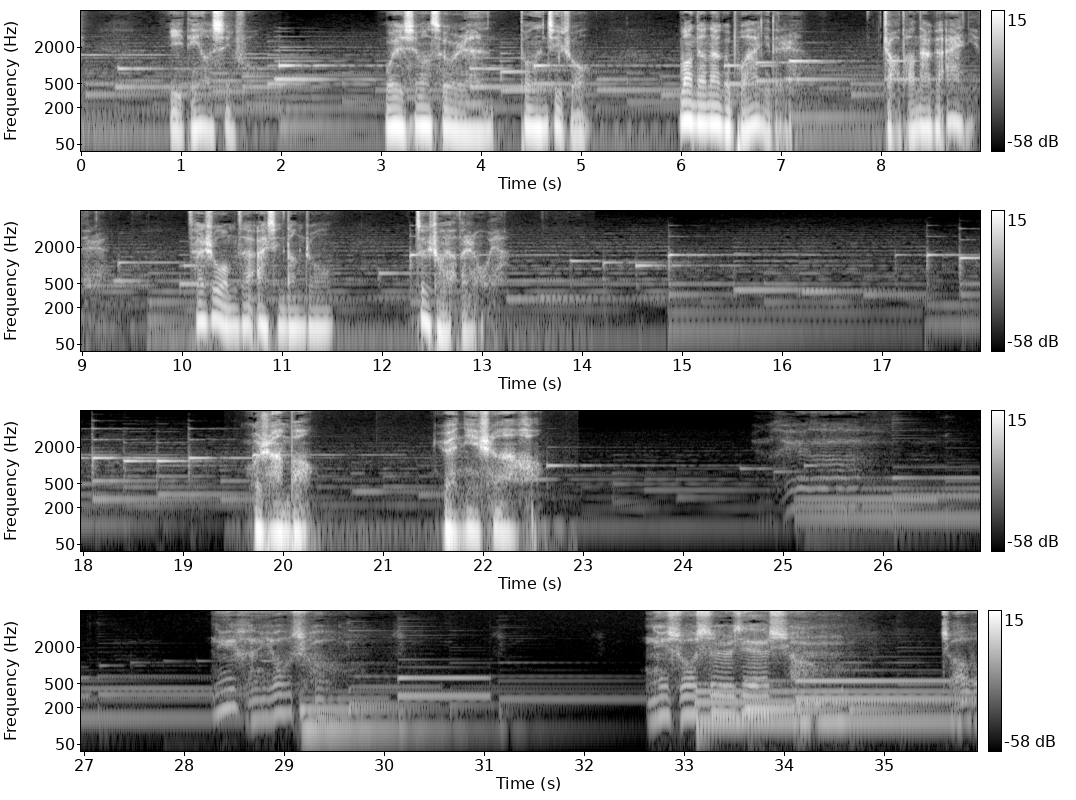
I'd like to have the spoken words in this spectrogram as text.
一定要幸福。我也希望所有人都能记住，忘掉那个不爱你的人，找到那个爱你的人，才是我们在爱情当中最重要的任务呀。我是安宝。一生安好。你很忧愁。你说世界上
